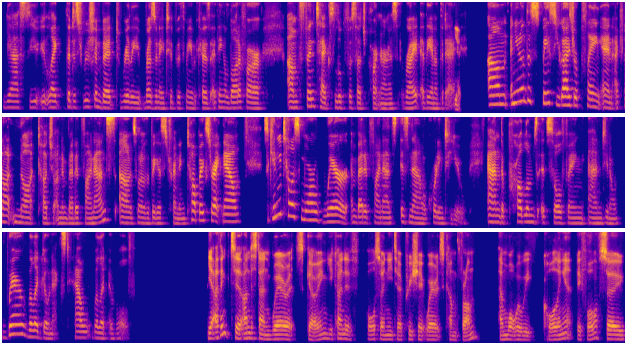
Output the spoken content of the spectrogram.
Yes, you like the distribution bit really resonated with me because I think a lot of our um, fintechs look for such partners, right? At the end of the day. Yeah. Um, and you know, the space you guys are playing in, I cannot not touch on embedded finance. Um, it's one of the biggest trending topics right now. So, can you tell us more where embedded finance is now, according to you, and the problems it's solving, and you know, where will it go next? How will it evolve? Yeah, I think to understand where it's going, you kind of also need to appreciate where it's come from and what were we calling it before. So,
